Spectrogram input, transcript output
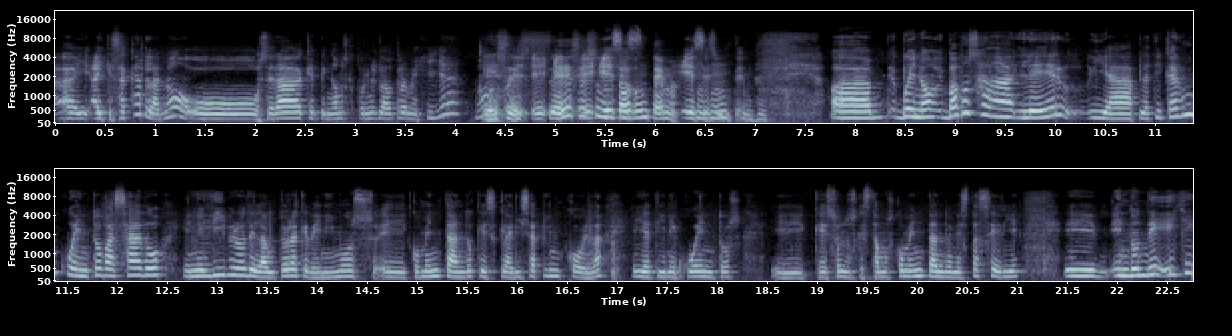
hay, que sacarla, ¿no? O será que tengamos que poner la otra mejilla. Ese, es, eh, todo un tema. Ese es un tema. Ah, bueno, vamos a leer y a platicar un cuento basado en el libro de la autora que venimos eh, comentando, que es Clarisa Pincola. Ella tiene cuentos eh, que son los que estamos comentando en esta serie, eh, en donde ella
